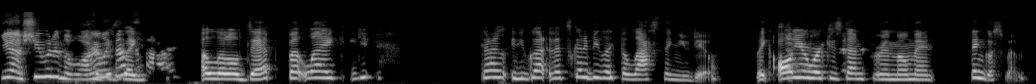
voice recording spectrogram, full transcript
Yeah, she went in the water. It Like, was that's like a little dip, but like you gotta you got that's gotta be like the last thing you do. Like all your work is done for a moment, then go swim.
